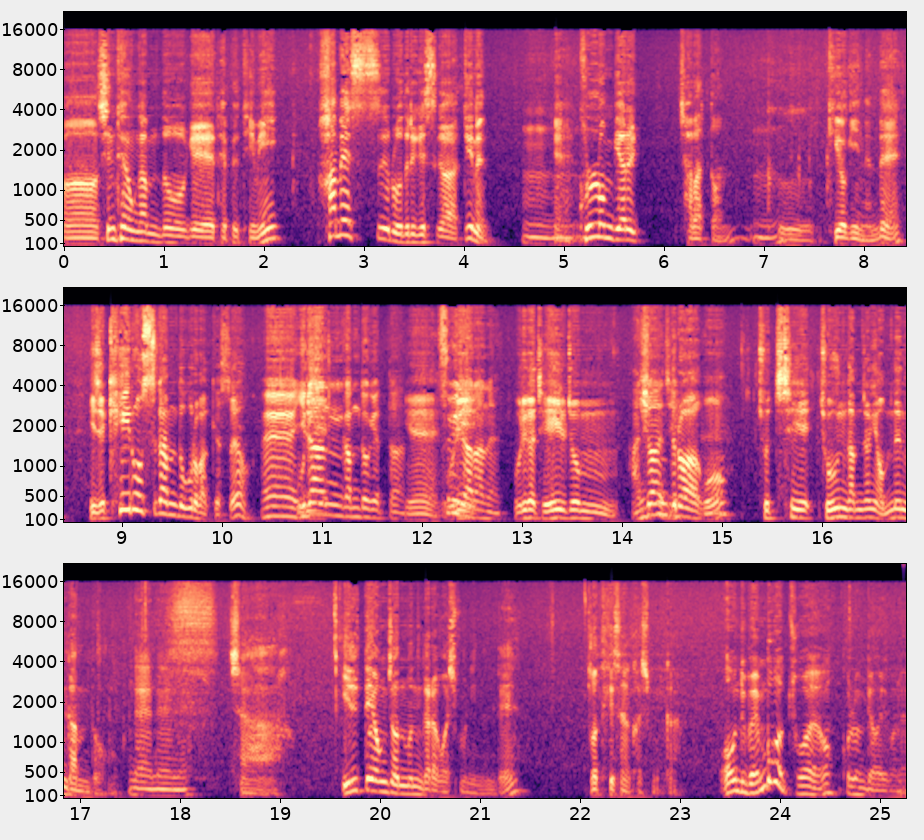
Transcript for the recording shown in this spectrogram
어, 신태용 감독의 대표팀이 하메스 로드리게스가 뛰는 음. 예, 콜롬비아를 잡았던 음. 그 기억이 있는데 이제 케이로스 감독으로 바뀌었어요. 예, 우리- 이란 감독이었던 예, 수비 잘하는. 우리가 제일 좀안 좋아하지. 힘들어하고 좋지 좋은 감정이 없는 감독. 네, 네, 네. 자, 1대0 전문가라고 하신 분이 있는데 어떻게 생각하십니까? 어, 근데 멤버가 좋아요. 콜롬비아가 이번에.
